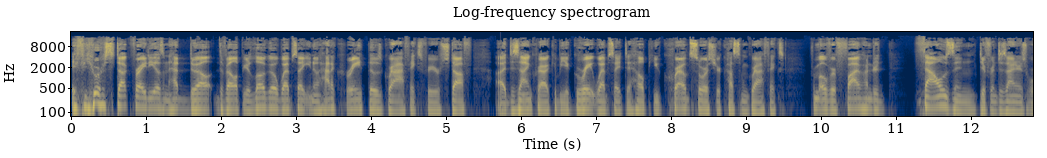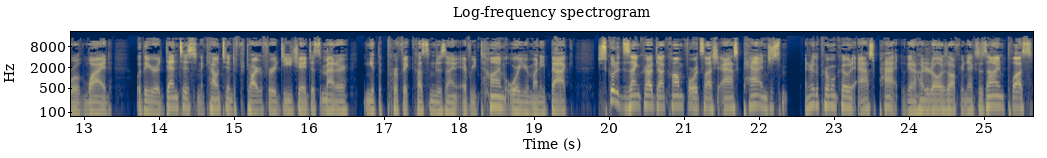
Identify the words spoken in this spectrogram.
If you're stuck for ideas on how to develop, develop your logo, website, you know, how to create those graphics for your stuff, uh, DesignCrowd could be a great website to help you crowdsource your custom graphics from over 500,000 different designers worldwide. Whether you're a dentist, an accountant, a photographer, a DJ, it doesn't matter. You can get the perfect custom design every time or your money back. Just go to designcrowd.com forward slash ask Pat and just enter the promo code ask Pat. You'll get $100 off your next design. Plus,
